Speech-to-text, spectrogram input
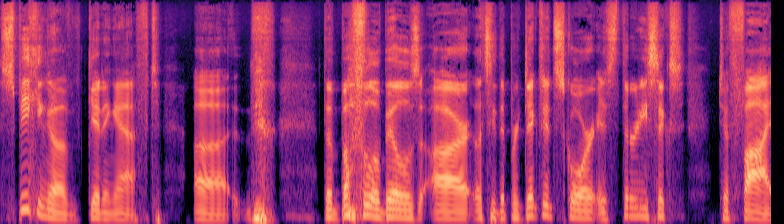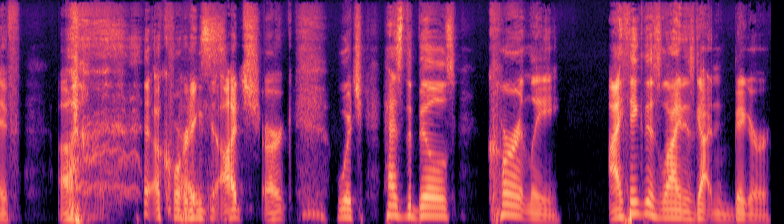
Speaking of getting effed, uh, the, Buffalo Bills are. Let's see. The predicted score is thirty-six to five, uh, according nice. to OddsShark, which has the Bills currently. I think this line has gotten bigger.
